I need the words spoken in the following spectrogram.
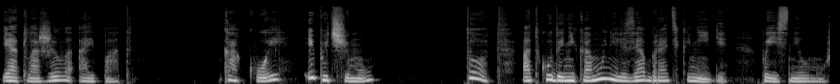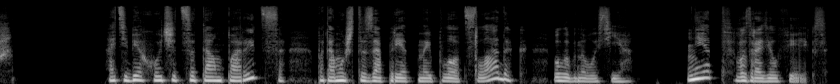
и отложила айпад. «Какой и почему?» «Тот, откуда никому нельзя брать книги», — пояснил муж. «А тебе хочется там порыться, потому что запретный плод сладок?» — улыбнулась я. «Нет», — возразил Феликс.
